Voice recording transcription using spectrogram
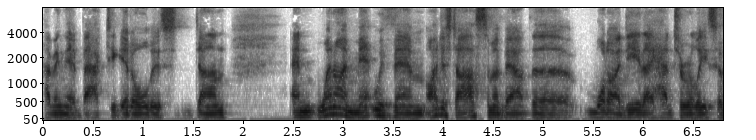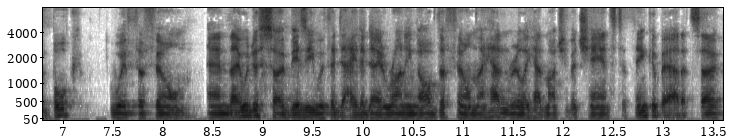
having their back to get all this done. And when I met with them, I just asked them about the what idea they had to release a book with the film. And they were just so busy with the day to day running of the film, they hadn't really had much of a chance to think about it. So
